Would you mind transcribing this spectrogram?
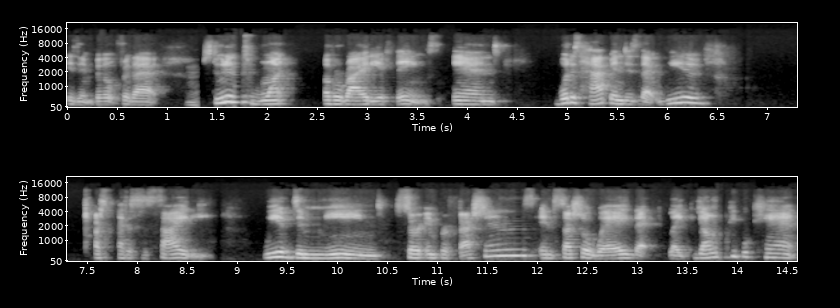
isn't built for that. Mm. Students want a variety of things. And what has happened is that we have, as a society, we have demeaned certain professions in such a way that like young people can't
